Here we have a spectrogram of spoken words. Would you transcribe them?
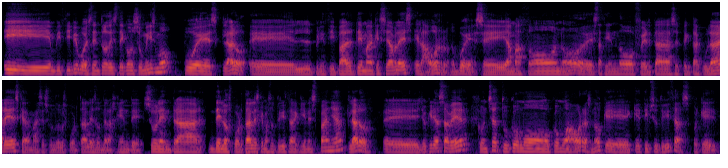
Y en principio, pues dentro de este consumismo, pues claro, eh, el principal tema que se habla es el ahorro, ¿no? Pues eh, Amazon, ¿no? Está haciendo ofertas espectaculares, que además es uno de los portales donde la gente suele entrar, de los portales que más se utilizan aquí en España. Claro, eh, yo quería saber, Concha, ¿tú cómo, cómo ahorras, ¿no? ¿Qué, qué tips utilizas? Porque,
